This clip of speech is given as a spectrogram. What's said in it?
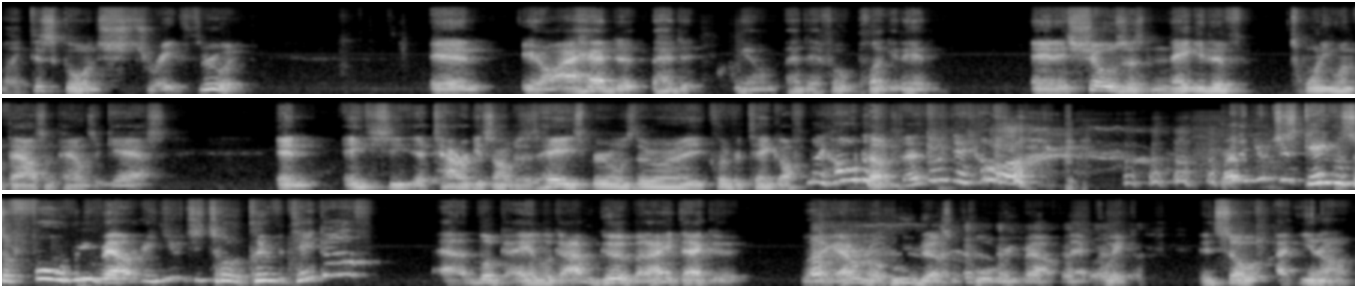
Like this going straight through it. And you know, I had to had to, you know, had to plug it in. And it shows us negative 21,000 pounds of gas. And ATC the tower gets on and says, Hey, Spirit one's doing a cleared for takeoff. I'm like, hold up. What the hell? Brother, you just gave us a full reroute and you just told cleared for takeoff? Uh, look, hey, look, I'm good, but I ain't that good. Like, I don't know who does a full reroute that quick. And so, you know,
